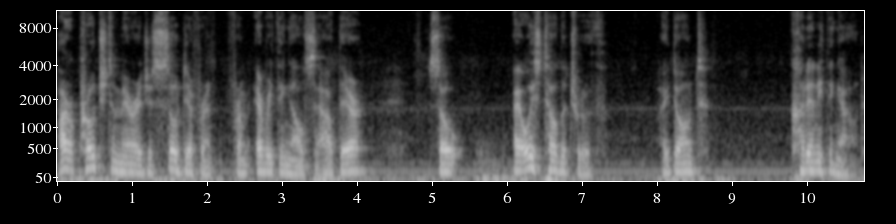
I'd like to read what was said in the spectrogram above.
our approach to marriage is so different from everything else out there. So I always tell the truth. I don't cut anything out.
